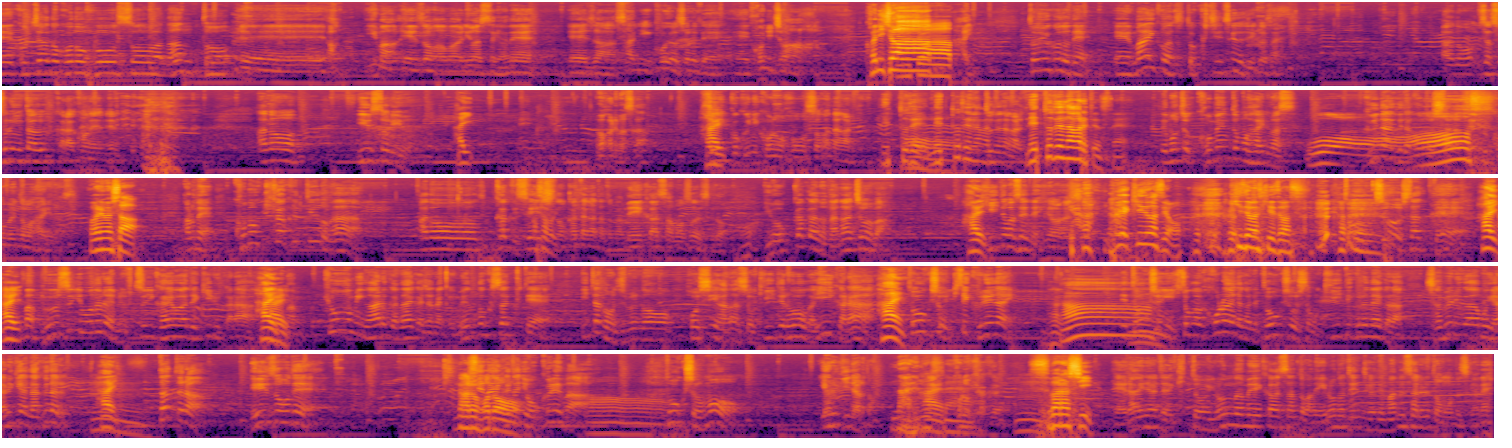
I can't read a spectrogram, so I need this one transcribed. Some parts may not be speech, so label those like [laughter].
えーこちらのこの放送はなんと、えーあ今映像が回りましたけどね、えーじゃあ3人声をそれて、えーこんにちは。こんにちは。はい、ということで、えーマイクはずっと口につけておいてください。あのじゃあそれ歌うからこの辺でね。[laughs] あのユーストリームはい。わかりますか？はい全国にこの放送が流れてネットでおーネットで流ネットで流れてるれネットで流れてるんですね。る。でもちろんコメントも入ります。おおぐだぐだことしたら全部コメントも入ります。わかりました。あのね、この企画っていうのが、あのー各選手の方々とかメーカーさんもそうですけど、4日間の長丁場、はい。い聞いてませんね、人の話。や聞いてますよ。聞いてます聞いてます。えトークショーをしたって、はい。はいまあ、ブースに戻れば普通に会話ができるから、はいはいまあ興味があるかないかじゃなく、面倒くさくて、板の自分の欲しい話を聞いてる方がいいから、はいトークショーに来てくれない。であトー。クショーに人が来ない中でトークショーしても聞いてくれないから、喋る側もやる気がなくなる。はい。うんだったら、映像で、なるほど。来てない方に送れば、あトークショーもやる気になると、あ。なりますね。この。企画、ーうん。素晴らしい。えー来年あたりきっといろんなメーカーさんとかねいろんな展示会で真似されると思うんですけどね、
